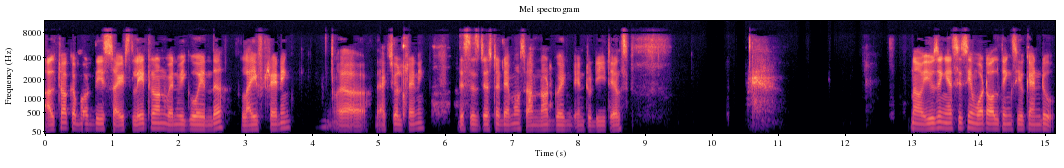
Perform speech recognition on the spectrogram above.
I'll talk about these sites later on when we go in the live training uh, the actual training. This is just a demo so I'm not going into details. Now using SCCM what all things you can do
